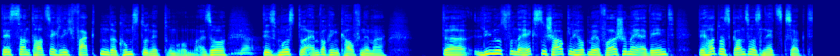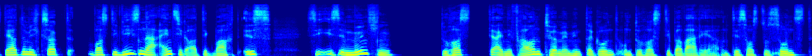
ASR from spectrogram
Das sind tatsächlich Fakten, da kommst du nicht drum rum. Also ja. das musst du einfach in Kauf nehmen. Der Linus von der Hexenschaukel, ich habe mir ja vorher schon mal erwähnt, der hat was ganz was Netz gesagt. Der hat nämlich gesagt, was die Wiesener einzigartig macht, ist, sie ist in München. Du hast eine Frauentürme im Hintergrund und du hast die Bavaria. Und das hast du sonst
